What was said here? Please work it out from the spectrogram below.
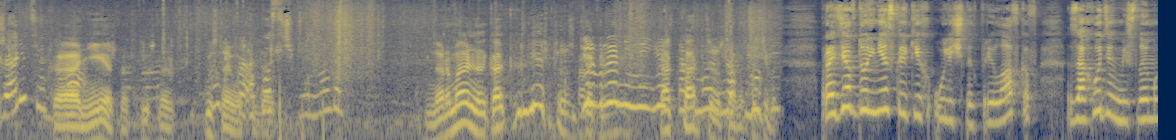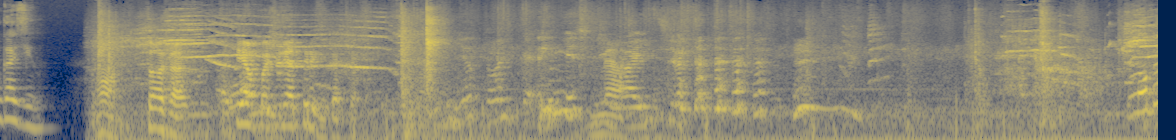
Жарите? Конечно, вкусно. Вкусно А очень. косточек немного? Нормально, как лещ. Теперь времени Как карцер там. спасибо. Пройдя вдоль нескольких уличных прилавков, заходим в мясной магазин. О, тоже. Хотел пожрать рыбу хочу. Да. Много?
